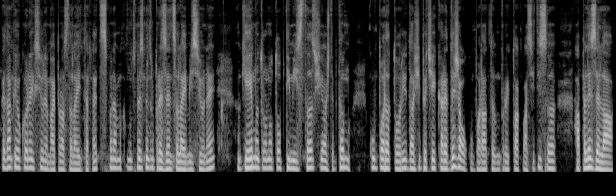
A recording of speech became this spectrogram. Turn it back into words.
Credeam că e o conexiune mai proastă la internet. Spuneam că mulțumesc pentru prezență la emisiune. Încheiem într-o notă optimistă și așteptăm cumpărătorii, dar și pe cei care deja au cumpărat în proiectul Aquacity să apeleze la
